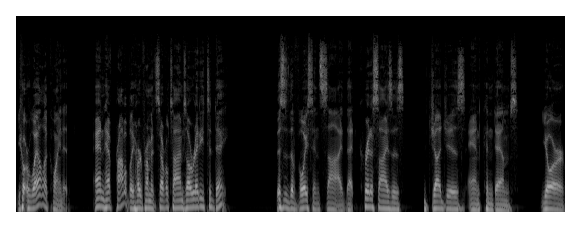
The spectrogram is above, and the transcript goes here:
You're well acquainted and have probably heard from it several times already today. This is the voice inside that criticizes, judges, and condemns. Your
